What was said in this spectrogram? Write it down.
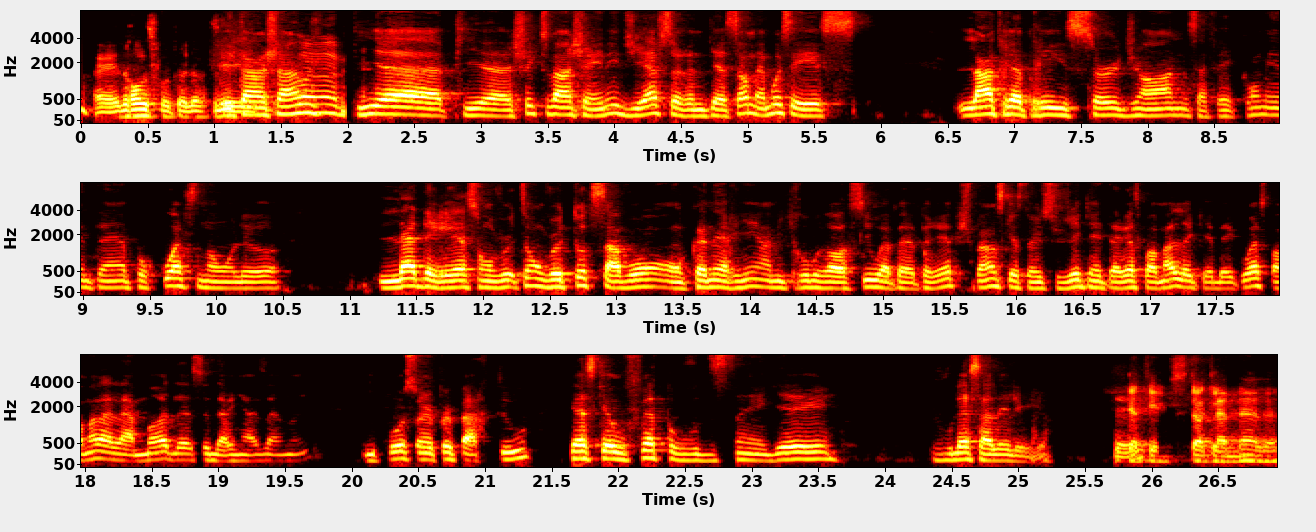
drôle cette photo-là. Les temps changent. Ouais, Puis, euh, puis euh, je sais que tu vas enchaîner, JF, sur une question, mais moi, c'est l'entreprise Sir John. Ça fait combien de temps? Pourquoi ce nom-là? L'adresse, on veut, tu sais, on veut tout savoir. On ne connaît rien en microbrasserie ou à peu près. Puis je pense que c'est un sujet qui intéresse pas mal le Québécois. C'est pas mal à la mode là, ces dernières années. Il pousse un peu partout. Qu'est-ce que vous faites pour vous distinguer? Je vous laisse aller, les gars. A du stock là-dedans. Là.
